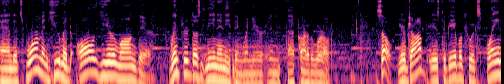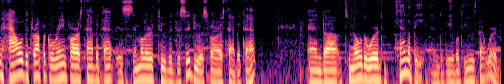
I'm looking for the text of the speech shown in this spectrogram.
And it's warm and humid all year long there. Winter doesn't mean anything when you're in that part of the world. So, your job is to be able to explain how the tropical rainforest habitat is similar to the deciduous forest habitat and uh, to know the word canopy and to be able to use that word.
